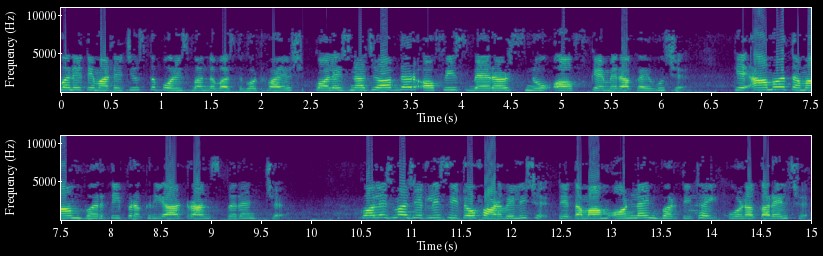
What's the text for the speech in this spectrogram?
બને તે માટે ચુસ્ત પોલીસ બંદોબસ્ત ગોઠવાયો છે. કોલેજના જવાબદાર ઓફિસ બેરર્સનું ઓફ કેમેરા કહેવું છે કે આમાં તમામ ભરતી પ્રક્રિયા ટ્રાન્સપેરન્ટ છે. કોલેજમાં જેટલી સીટો ફાળવેલી છે તે તમામ ઓનલાઈન ભરતી થઈ પૂર્ણ કરેલ છે.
